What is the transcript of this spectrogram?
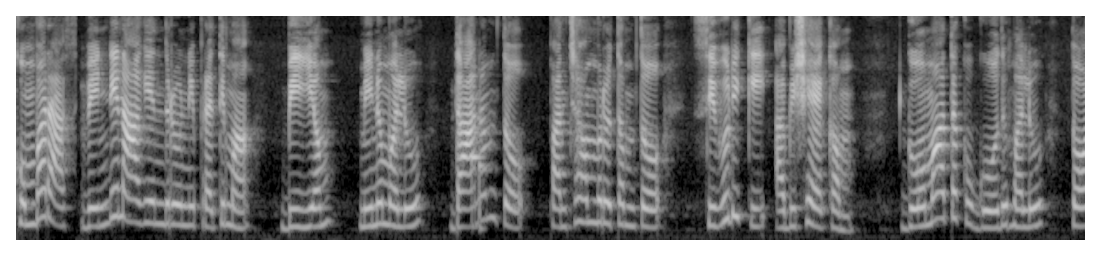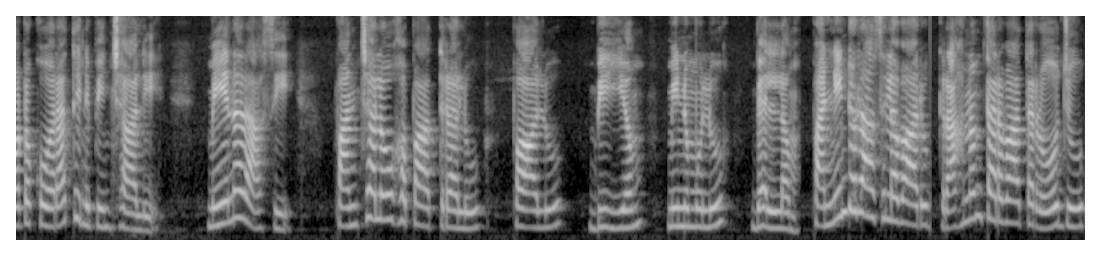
కుంభరాశి వెండి నాగేంద్రుని ప్రతిమ బియ్యం మినుములు దానంతో పంచామృతంతో శివుడికి అభిషేకం. గోమాతకు గోధుమలు తోటకూర తినిపించాలి. మీనరాశి. పంచలోహ పాత్రలు పాలు బియ్యం మినుములు బెల్లం. పన్నెండు రాశుల వారు గ్రహణం తర్వాత రోజు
